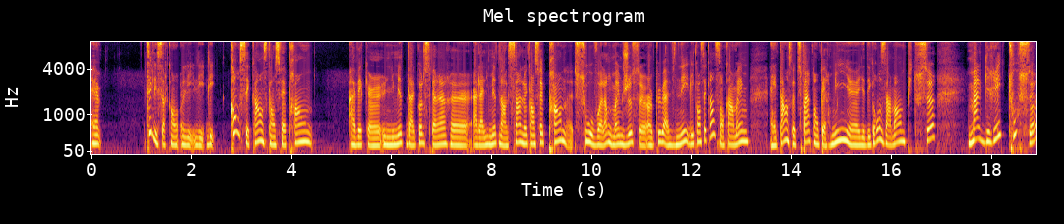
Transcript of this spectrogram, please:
tu sais, les, les, les, conséquences quand on se fait prendre avec une limite d'alcool supérieure à la limite dans le sang, là, quand on se fait prendre sous au volant ou même juste un peu aviné, les conséquences sont quand même intenses. Tu perds ton permis, il y a des grosses amendes, puis tout ça malgré tout ça,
